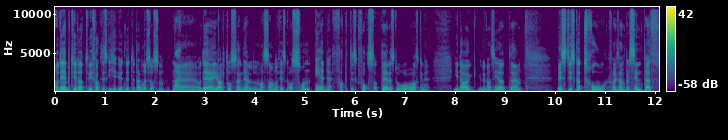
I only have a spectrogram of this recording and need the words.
Og det betydde at vi faktisk ikke utnyttet den ressursen. Eh, og det gjaldt også en del masse andre fisker. Og sånn er det faktisk fortsatt. Det er det store overraskende. I dag, du kan si at eh, hvis vi skal tro f.eks. Sintef,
